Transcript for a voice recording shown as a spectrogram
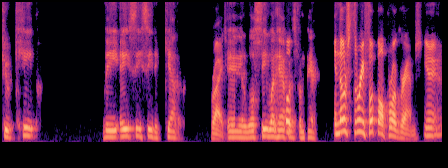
to keep the ACC together. Right. And we'll see what happens from there. In those three football programs, you know,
